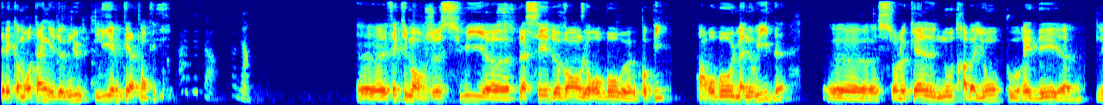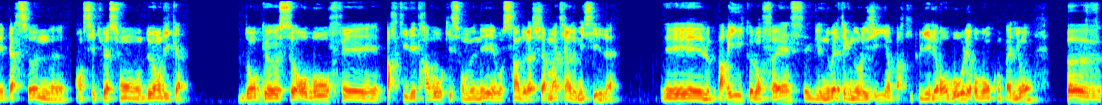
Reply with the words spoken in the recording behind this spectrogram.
Télécom Bretagne est devenu l'IMT Atlantique. Euh, effectivement, je suis euh, placé devant le robot euh, Poppy, un robot humanoïde sur lequel nous travaillons pour aider les personnes en situation de handicap. Donc ce robot fait partie des travaux qui sont menés au sein de la chaire maintien à domicile. Et le pari que l'on fait, c'est que les nouvelles technologies, en particulier les robots, les robots compagnons, peuvent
